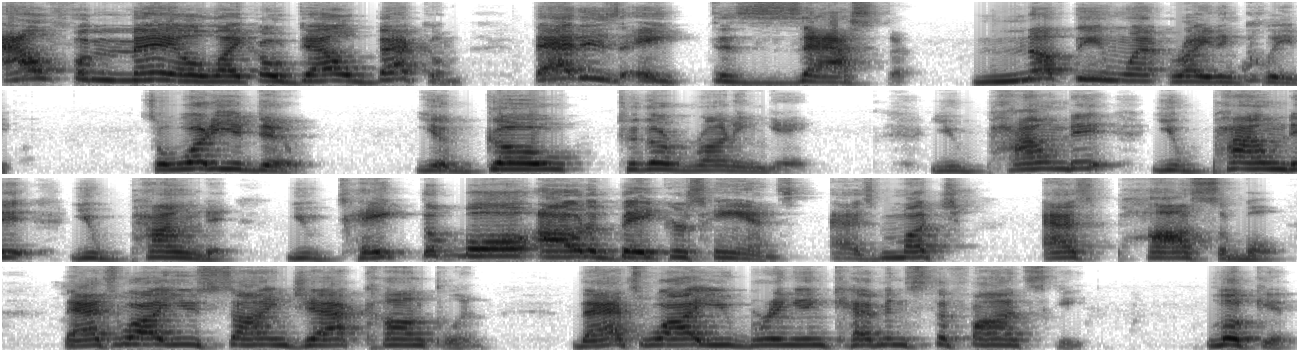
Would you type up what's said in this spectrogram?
alpha male like Odell Beckham. That is a disaster. Nothing went right in Cleveland. So what do you do? You go to the running game. You pound it, you pound it, you pound it. You take the ball out of Baker's hands as much as possible. That's why you sign Jack Conklin. That's why you bring in Kevin Stefanski. Look at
